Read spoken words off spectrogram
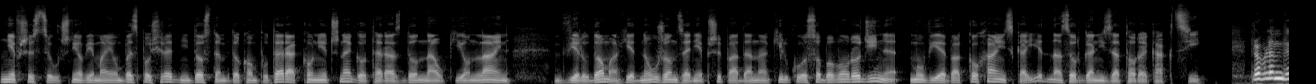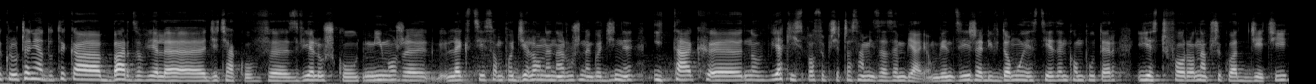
Nie wszyscy uczniowie mają bezpośredni dostęp do komputera, koniecznego teraz do nauki online. W wielu domach jedno urządzenie przypada na kilkuosobową rodzinę, mówi Ewa Kochańska, jedna z organizatorek akcji. Problem wykluczenia dotyka bardzo wiele dzieciaków z wielu szkół. Mimo, że lekcje są podzielone na różne godziny i tak e, no, w jakiś sposób się czasami zazębiają. Więc jeżeli w domu jest jeden komputer i jest czworo na przykład dzieci,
